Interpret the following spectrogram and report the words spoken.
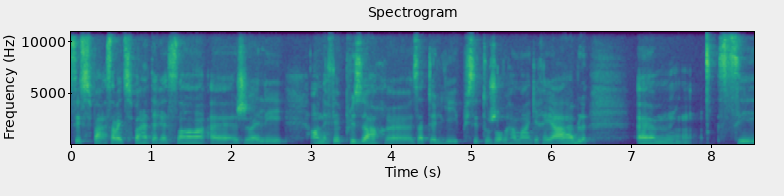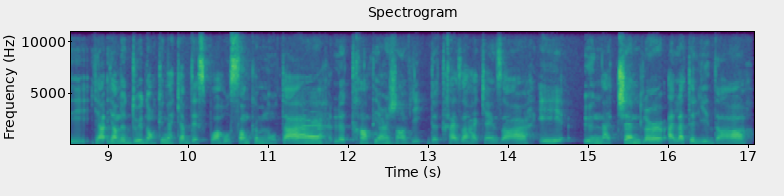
C'est super, ça va être super intéressant. Euh, Joël en a fait plusieurs euh, ateliers, puis c'est toujours vraiment agréable. Euh, il y, en a deux, donc une à Cap d'Espoir au centre communautaire le 31 janvier de 13h à 15h et une à Chandler à l'atelier d'art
